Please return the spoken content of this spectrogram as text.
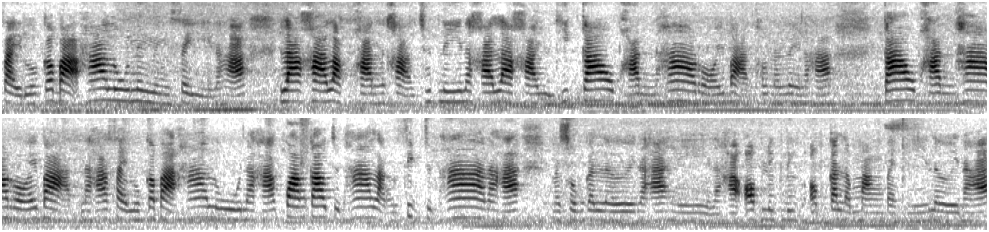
ใส่รถกระบะ5รู114 นะคะ ราคาหลักพันค่ะ ชุดนี้นะคะ ราคาอยู่ที่ 9,500 บาทเท่านั้นเลยนะคะ 9,500 บาทนะคะ ใส่รถกระบะ5รูนะคะ กว้าง 9.5 หลัง 10.5 นะคะ มาชมกันเลยนะคะนี่นะคะออฟลึกๆออฟกะละมังแบบนี้เลยนะคะ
